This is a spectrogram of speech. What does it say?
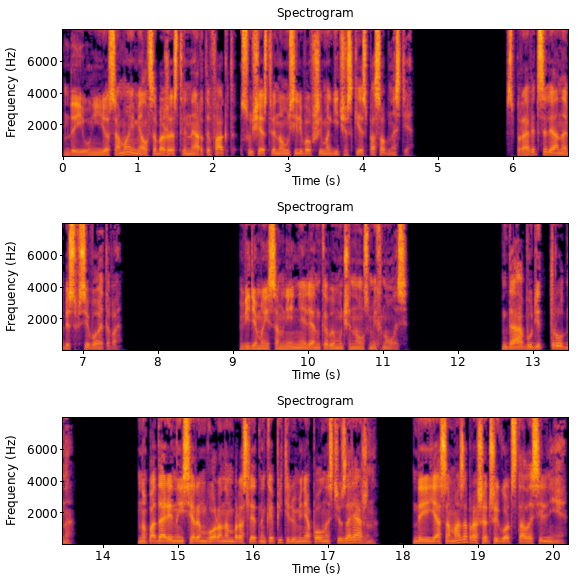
да и у нее самой имелся божественный артефакт, существенно усиливавший магические способности. Справится ли она без всего этого? Видя мои сомнения, Ленка вымученно усмехнулась. «Да, будет трудно. Но подаренный серым вороном браслет-накопитель у меня полностью заряжен, да и я сама за прошедший год стала сильнее.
